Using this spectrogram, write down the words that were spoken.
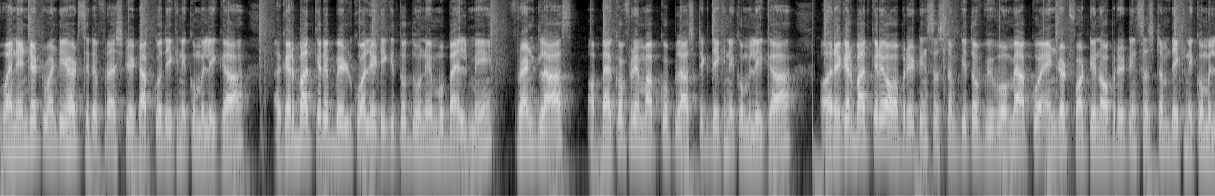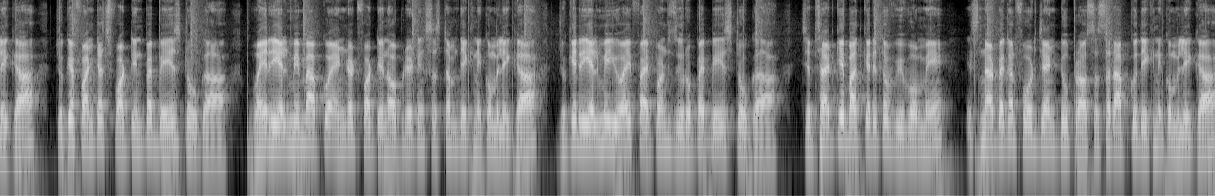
120 हंड्रेड से रिफ्रेश रेट आपको देखने को मिलेगा। अगर बात करें बिल्ड क्वालिटी की तो दोनों मोबाइल में फ्रंट ग्लास और बैक ऑफ़ फ्रेम आपको प्लास्टिक देखने को मिलेगा। और अगर बात करें ऑपरेटिंग सिस्टम की तो विवो में आपको एंड्रॉइड फोर्टीन ऑपरेटिंग सिस्टम देखने को मिलेगा, जो कि फंटच फोर्टीन पे बेस्ड होगा। वही रियलमी में आपको एंड्रॉइड फोर्टीन ऑपरेटिंग सिस्टम देखने को मिलेगा, जो कि रियलमी यू आई पे बेस्ड होगा। चिपसेट की बात करें तो विवो में Snapdragon four gen two processor आपको देखने को मिलेगा।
